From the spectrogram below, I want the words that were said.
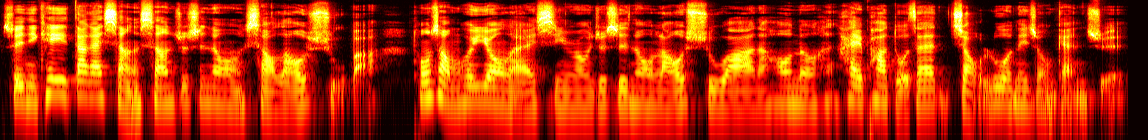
所以你可以大概想象，就是那种小老鼠吧。通常我们会用来形容，就是那种老鼠啊，然后呢很害怕躲在角落那种感觉。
